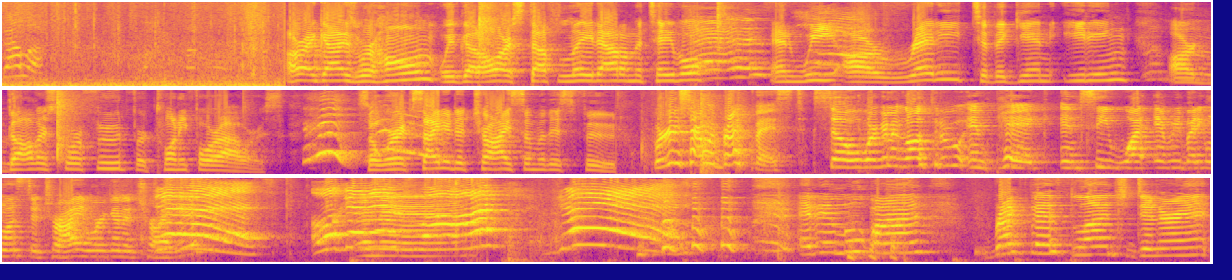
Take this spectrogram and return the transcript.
Bella. All right, guys, we're home. We've got all our stuff laid out on the table. Yes. And we are ready to begin eating our mm-hmm. dollar store food for 24 hours. So we're excited to try some of this food. We're gonna start with breakfast. So we're gonna go through and pick and see what everybody wants to try, and we're gonna try Yes. Look at And this one. Yes. and then move on. Breakfast, lunch, dinner,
